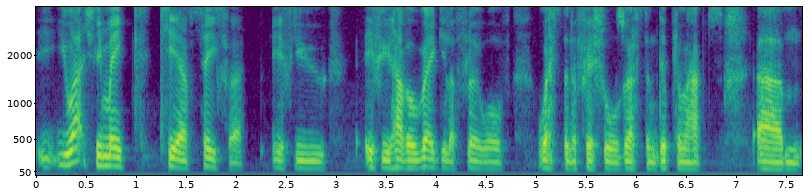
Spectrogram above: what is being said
you actually make Kiev safer if you if you have a regular flow of Western officials, Western diplomats, um,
